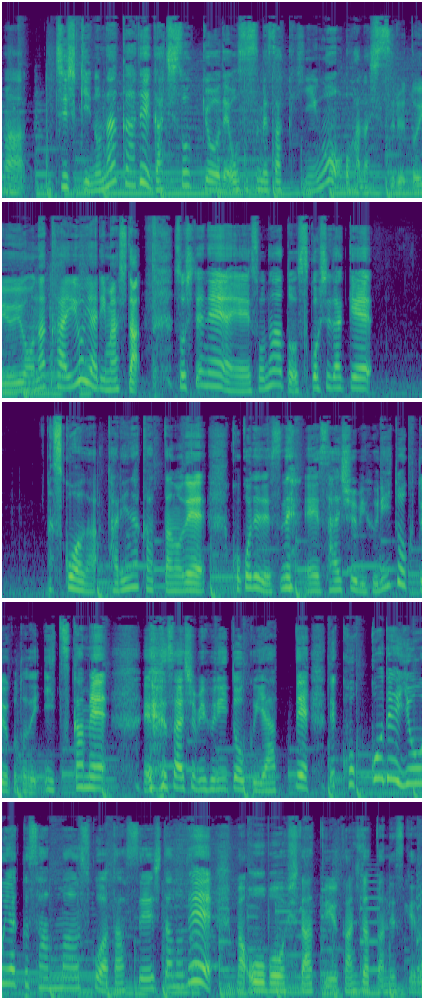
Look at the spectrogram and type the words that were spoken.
まあ、知識の中でガチ即興でおすすめ作品をお話しするというような回をやりました。そしてね、えその後少しだけスコアが足りなかったので、ここでですね、えー、最終日フリートークということで5日目、えー、最終日フリートークやって、で、ここでようやく3万スコア達成したので、まあ、応募したっていう感じだったんですけど、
